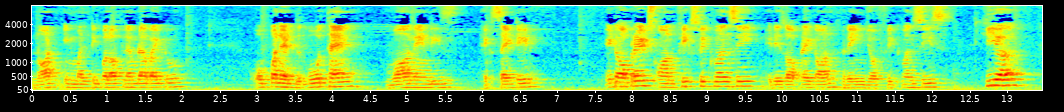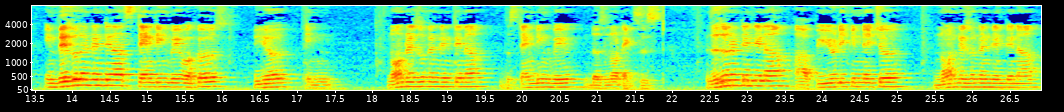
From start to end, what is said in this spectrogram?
not in multiple of lambda by 2 open at the both end. One end is excited. It operates on fixed frequency. It is operate on range of frequencies. Here in resonant antenna standing wave occurs. Here in non-resonant antenna the standing wave does not exist. Resonant antenna are periodic in nature. Non-resonant antenna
